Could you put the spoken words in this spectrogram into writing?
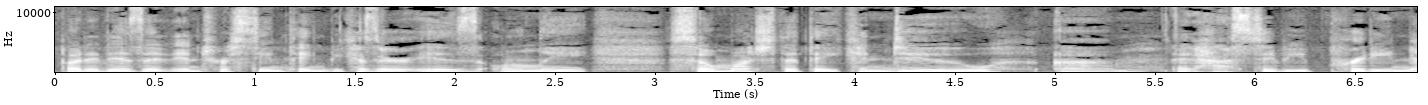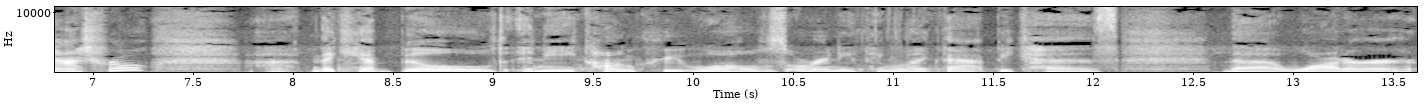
But it is an interesting thing because there is only so much that they can do. Um, it has to be pretty natural. Uh, they can't build any concrete walls or anything like that because the water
